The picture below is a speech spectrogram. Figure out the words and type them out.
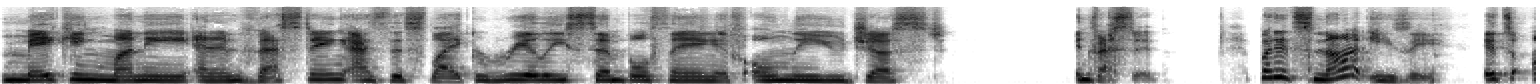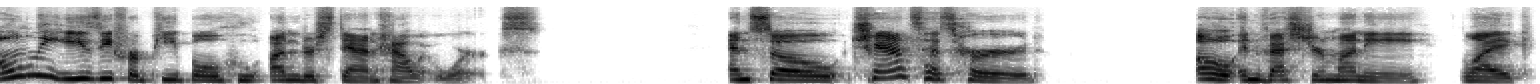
making money and investing as this like really simple thing if only you just invested. But it's not easy. It's only easy for people who understand how it works. And so Chance has heard, oh, invest your money. Like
